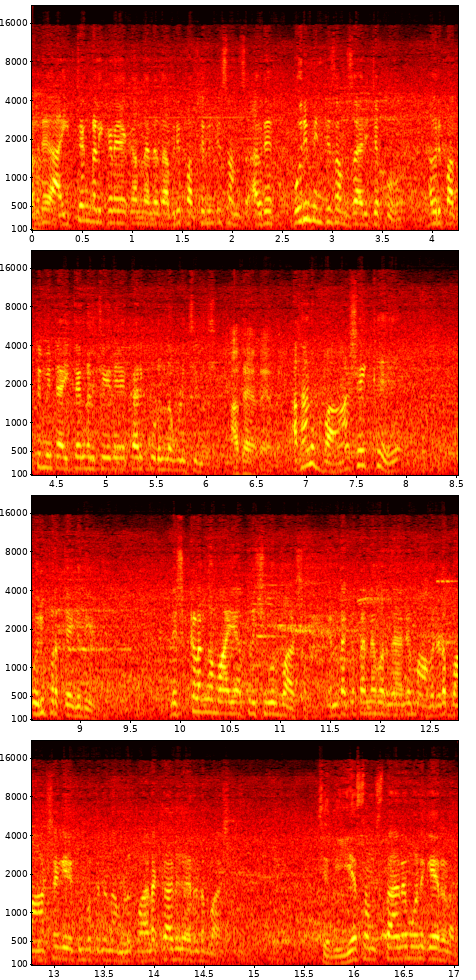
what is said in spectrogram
അവർ ഐറ്റം കളിക്കണേക്കാൾ നല്ലത്. അവർ പത്ത് മിനിറ്റ് സംസാ അവർ ഒരു മിനിറ്റ് സംസാരിച്ചപ്പോൾ അവർ പത്ത് മിനിറ്റ് ഐറ്റം കളിച്ചതിനേക്കാൾ കൂടുതൽ നമ്മൾ ചിന്തിച്ചു. അതെ അതെ. അതാണ് ഭാഷയ്ക്ക് ഒരു പ്രത്യേകതയുണ്ട്. നിഷ്കളങ്കമായ തൃശ്ശൂർ ഭാഷ. എന്തൊക്കെ തന്നെ പറഞ്ഞാലും അവരുടെ ഭാഷ കേൾക്കുമ്പോൾ തന്നെ നമ്മൾ പാലക്കാടുകാരുടെ ഭാഷ. ചെറിയ സംസ്ഥാനമാണ് കേരളം.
